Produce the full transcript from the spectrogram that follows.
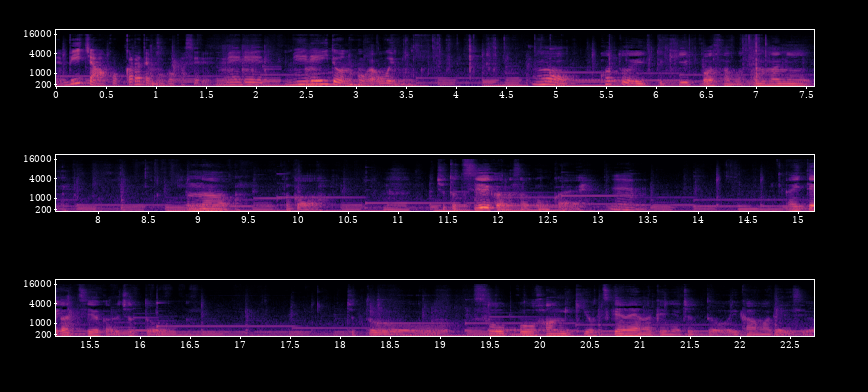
うん。B ちゃんはこっからでも動かせる。命令命令移動の方が多いもん、まあかといってキーパーさんがそんなにそんななんかちょっと強いからさ今回。うん。相手が強いからちょっとちょっと走行反撃をつけないわけにはちょっといかんわけですよ。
